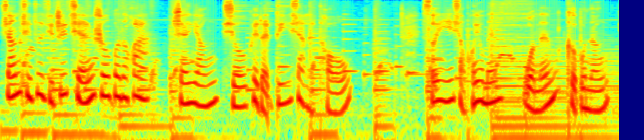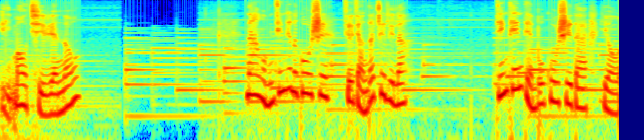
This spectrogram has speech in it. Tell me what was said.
想起自己之前说过的话，山羊羞愧地低下了头。所以，小朋友们，我们可不能以貌取人哦。那我们今天的故事就讲到这里了。今天点播故事的有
